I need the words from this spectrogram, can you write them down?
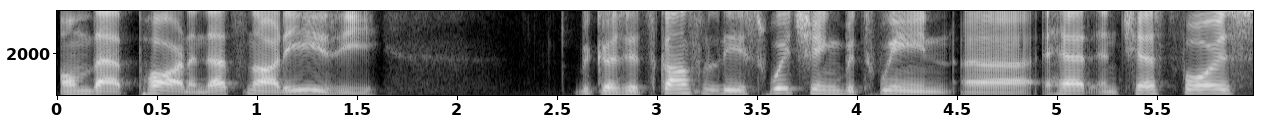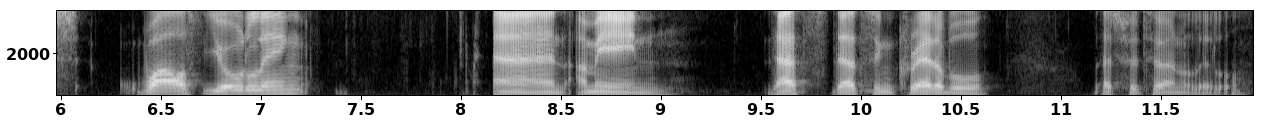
on that part and that's not easy because it's constantly switching between uh, head and chest voice whilst yodeling and i mean that's that's incredible. Let's return a little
